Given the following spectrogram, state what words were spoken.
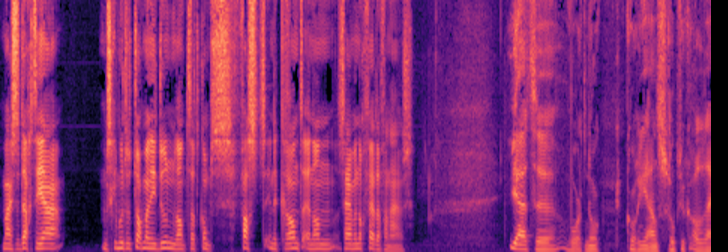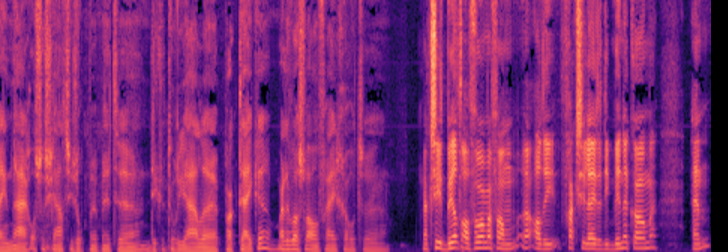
Maar ze dachten, ja, misschien moeten we het toch maar niet doen, want dat komt vast in de krant en dan zijn we nog verder van huis. Ja, het uh, woord Noord-Koreaans roept natuurlijk allerlei nare associaties op met, met uh, dictatoriale praktijken. Maar er was wel een vrij groot. Uh... Maar ik zie het beeld al voor me van al die fractieleden die binnenkomen. En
